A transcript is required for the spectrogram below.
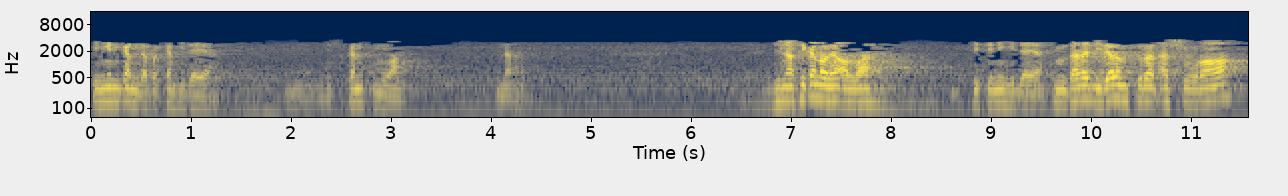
inginkan dapatkan hidayah. Ini kan semua. Nah. Dinafikan oleh Allah di sini hidayah. Sementara di dalam surat Asy-Syura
